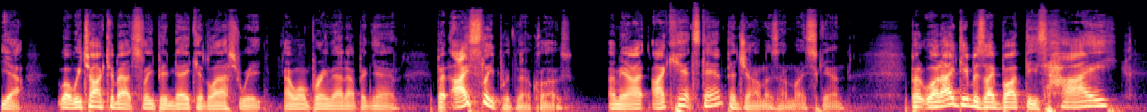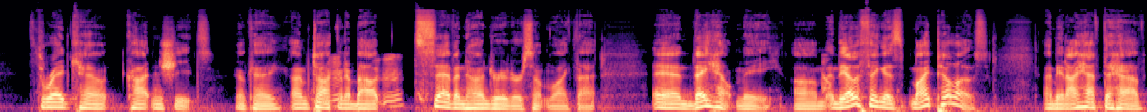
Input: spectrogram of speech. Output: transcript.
Yeah. Well, we talked about sleeping naked last week. I won't bring that up again. But I sleep with no clothes. I mean, I, I can't stand pajamas on my skin. But what I did was I bought these high thread count cotton sheets. Okay. I'm mm-hmm, talking about mm-hmm. 700 or something like that. And they help me. Um, and the other thing is my pillows. I mean, I have to have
